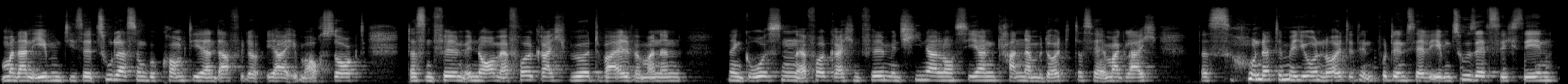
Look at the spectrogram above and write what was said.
Und man dann eben diese Zulassung bekommt, die dann dafür ja eben auch sorgt, dass ein Film enorm erfolgreich wird, weil wenn man einen einen großen, erfolgreichen Film in China lancieren kann, dann bedeutet das ja immer gleich, dass hunderte Millionen Leute den potenziell eben zusätzlich sehen.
